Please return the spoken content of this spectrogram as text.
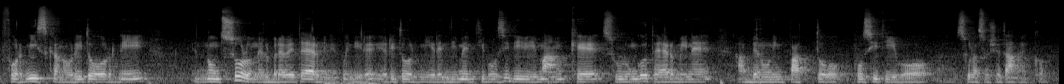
forniscano ritorni non solo nel breve termine, quindi ritorni rendimenti positivi, ma anche sul lungo termine abbiano un impatto positivo sulla società. Ecco.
